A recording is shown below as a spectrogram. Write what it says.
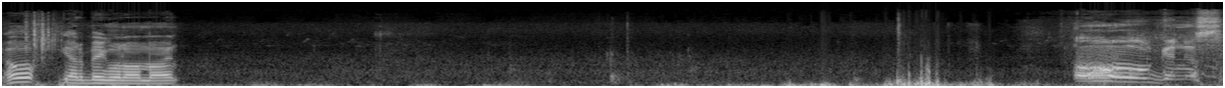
Oh, got a big one on mine. Oh goodness.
